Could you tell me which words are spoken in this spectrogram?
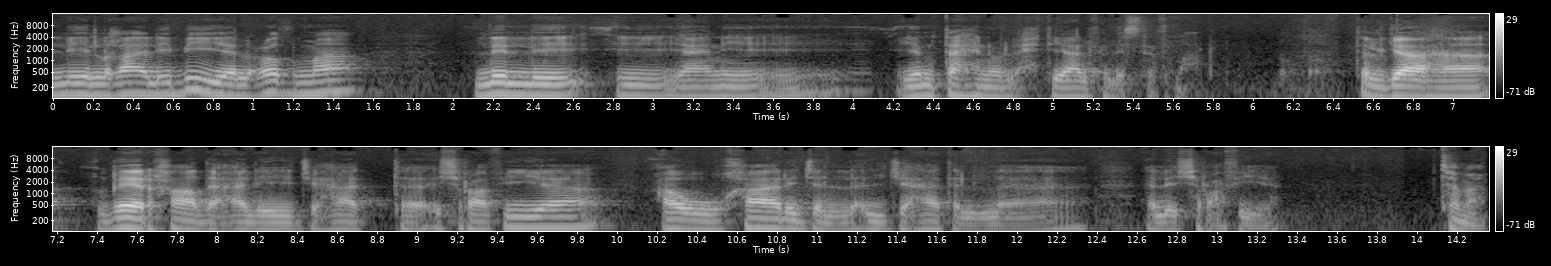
للغالبية العظمى للي يعني يمتهنوا الاحتيال في الاستثمار. تلقاها غير خاضعة لجهات إشرافية أو خارج الجهات الإشرافية. تمام.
